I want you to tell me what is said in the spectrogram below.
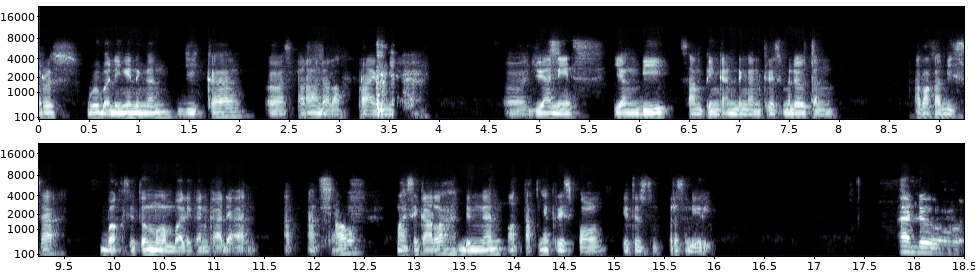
Terus gue bandingin dengan jika uh, sekarang adalah prime-nya uh, Giannis yang disampingkan dengan Chris Middleton. Apakah bisa Bucks itu mengembalikan keadaan? atau masih kalah dengan otaknya Chris Paul itu tersendiri? Aduh,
